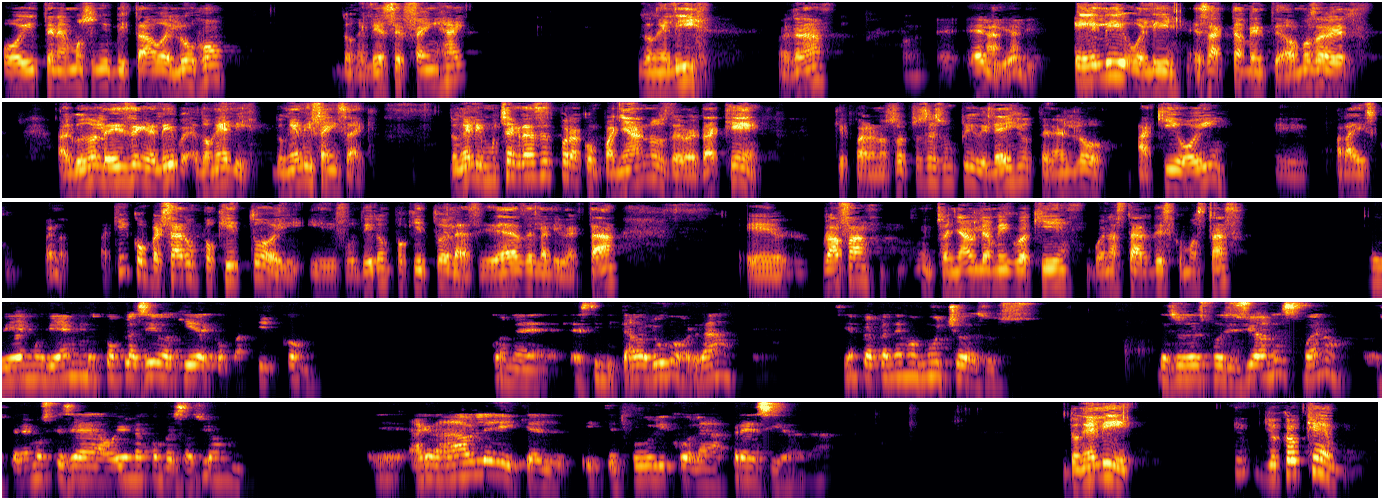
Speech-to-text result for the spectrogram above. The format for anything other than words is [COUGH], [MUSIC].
Hoy tenemos un invitado de lujo, don Eliezer Feinheit. Don Eli, ¿verdad? Eli, ah, Eli. Eli o Eli, exactamente. Vamos a ver. Algunos le dicen Eli, don Eli, don Eli Feinsack. Don Eli, muchas gracias por acompañarnos. De verdad que, que para nosotros es un privilegio tenerlo aquí hoy eh, para bueno, aquí conversar un poquito y, difundir un poquito de las ideas de la libertad. Eh, Rafa, entrañable amigo aquí, buenas tardes, ¿cómo estás? Muy bien, muy bien, muy complacido aquí de compartir con, con eh, este invitado de lujo, ¿verdad? Siempre aprendemos mucho de sus, de sus exposiciones. Bueno, esperemos que sea hoy una conversación eh, agradable y que, el, y que el público la aprecie, ¿verdad? Don Eli, yo creo que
